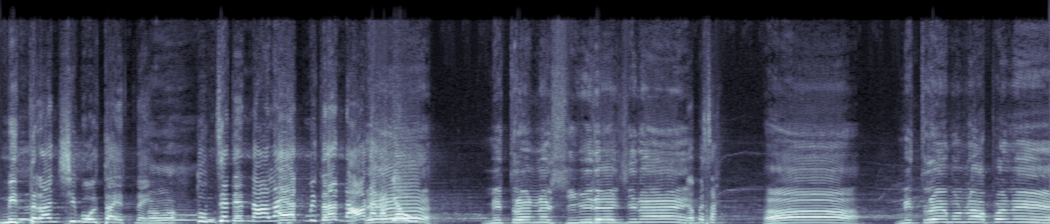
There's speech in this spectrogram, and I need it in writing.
मित्रांशी बोलता येत नाही. तुमचे ते नालायक मित्र नाव नका घेऊ. ए, मित्रांना शिवी द्यायची नाही बसा. हा मित्र आहे म्हणून आपण आहे,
